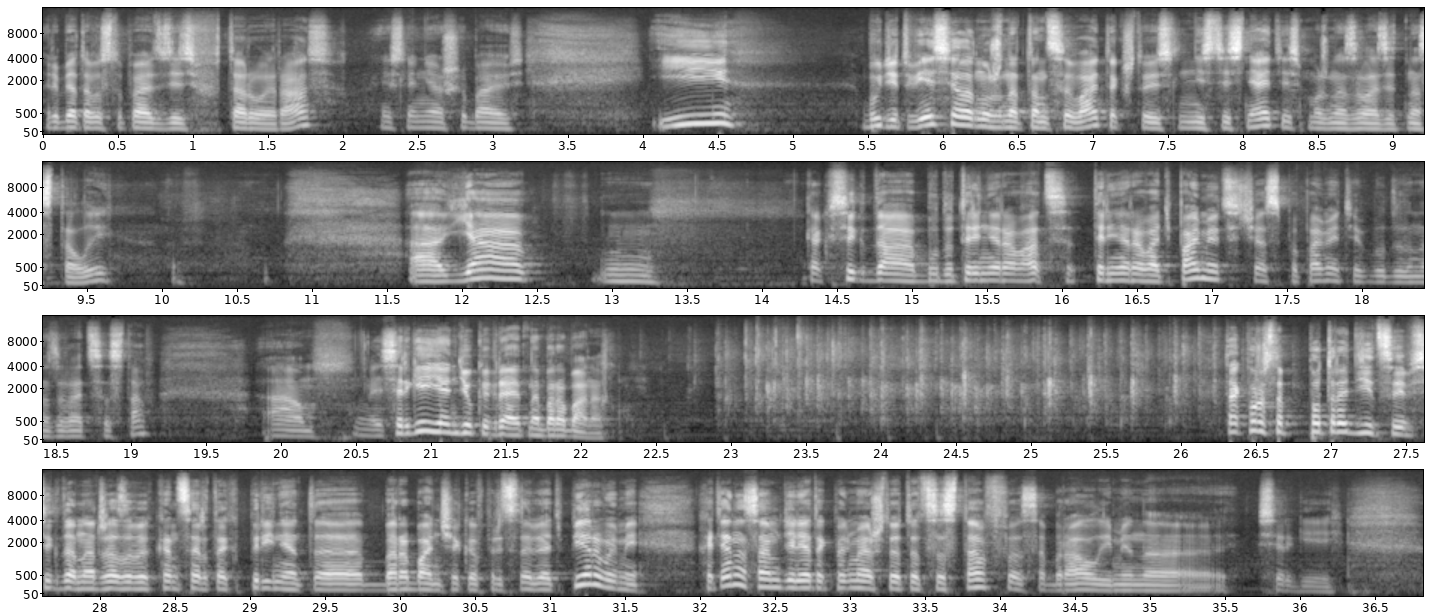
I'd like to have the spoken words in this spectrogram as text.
Ребята выступают здесь второй раз, если не ошибаюсь. И будет весело, нужно танцевать, так что если не стесняйтесь, можно залазить на столы. А Я, как всегда, буду тренироваться, тренировать память. Сейчас по памяти буду называть состав. А, Сергей Яндюк играет на барабанах. Так просто по традиции всегда на джазовых концертах принято барабанщиков представлять первыми. Хотя на самом деле я так понимаю, что этот состав собрал именно Сергей.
